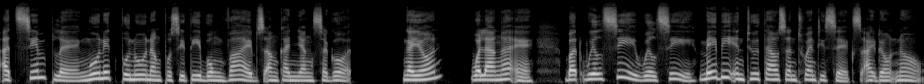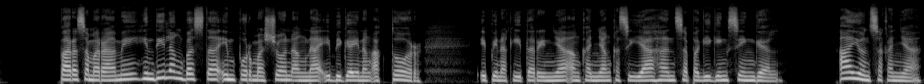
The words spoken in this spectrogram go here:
at simple ngunit puno ng positibong vibes ang kanyang sagot. Ngayon, wala nga eh, but we'll see, we'll see. Maybe in 2026, I don't know. Para sa marami, hindi lang basta impormasyon ang naibigay ng aktor. Ipinakita rin niya ang kanyang kasiyahan sa pagiging single. Ayon sa kanya,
